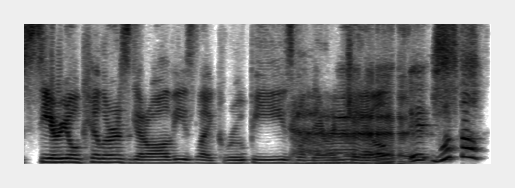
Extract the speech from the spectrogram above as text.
serial killers get all these like groupies when they're in jail. It, what the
